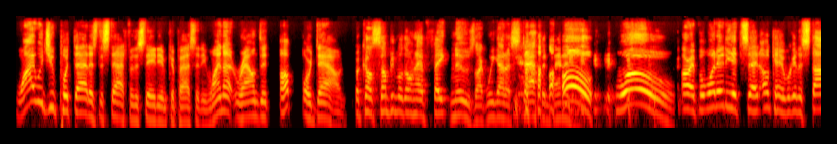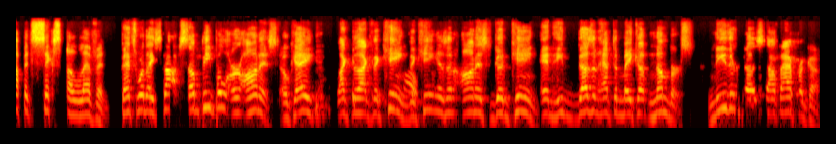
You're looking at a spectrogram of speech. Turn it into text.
Why would you put that as the stat for the stadium capacity? Why not round it up or down? Because some people don't have fake news like we got a staff and. Oh, whoa. All right. But what idiot said, okay, we're going to stop at 611. That's where they stop. Some people are honest, okay? Like like the king. The oh. king is an honest, good king, and he doesn't have to make up numbers. Neither does South Africa.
